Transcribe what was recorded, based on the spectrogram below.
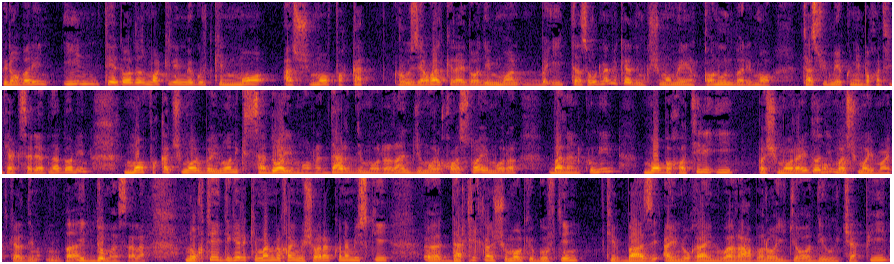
بنابراین این تعداد از می می‌گفت که ما از شما فقط روز اول که رای دادیم ما به این تصور نمی‌کردیم که شما میرین قانون برای ما تصویب می‌کنین به خاطر که اکثریت ندارین. ما فقط شما رو به عنوان که صدای ما را درد ما را رنج ما را خواستای ما را بلند کنین. ما به خاطر این به شما رای دادیم خب. و شما حمایت کردیم. بله. این دو مسئله. نقطه دیگری که من می‌خوایم اشاره کنم است که دقیقا شما که گفتین که بعضی عین و غین و رهبرای جادی و چپی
